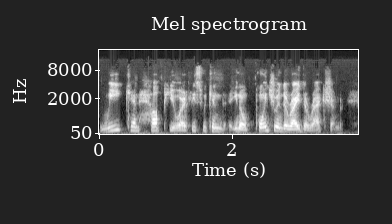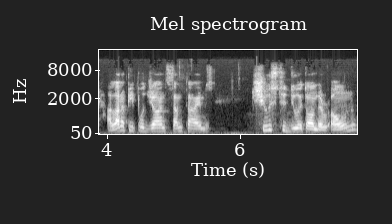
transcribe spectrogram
we can help you, or at least we can, you know, point you in the right direction. A lot of people, John, sometimes choose to do it on their own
